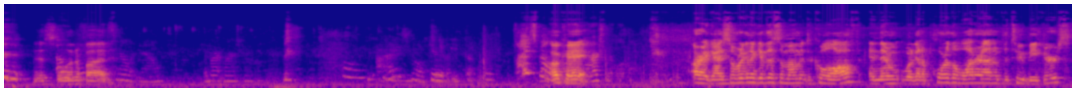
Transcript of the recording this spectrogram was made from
it. It's oh, solidified. I smell it now. The burnt marshmallow. Can you eat that? I smell Okay. burnt marshmallow. All right, guys. So we're gonna give this a moment to cool off, and then we're gonna pour the water out of the two beakers,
